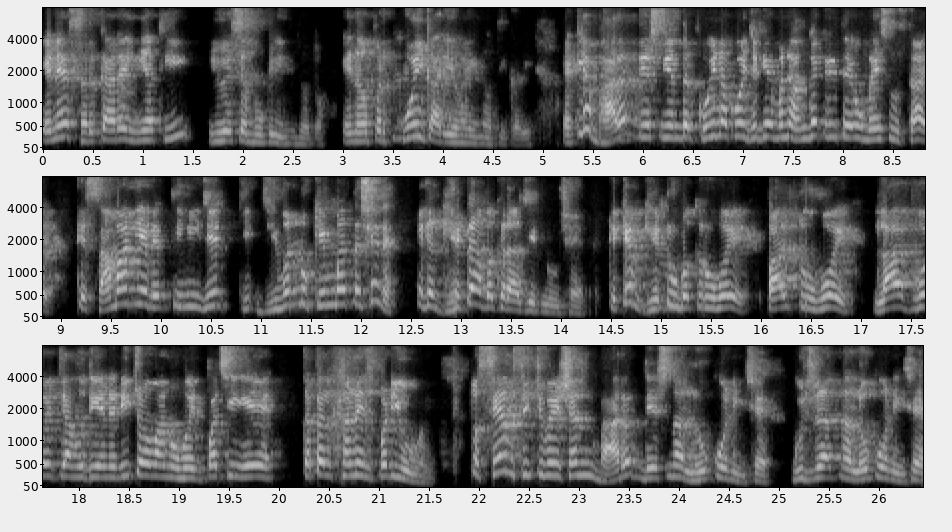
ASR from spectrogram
એને સરકારે અહીંયાથી યુએસએ મોકલી દીધો હતો. એના ઉપર કોઈ કાર્યવાહી નહોતી કરી. એટલે ભારત દેશની અંદર કોઈ ના કોઈ જગ્યાએ મને અંગત રીતે એવું મહેસૂસ થાય કે સામાન્ય વ્યક્તિની જે જીવનનું કિંમત છે ને, એ કે ઘેટા બકરા જેટલું છે. કે કેમ ઘેટું બકરું હોય, પાલતું હોય, લાભ હોય ત્યાં સુધી એને નીચોવાનું હોય પછી એ કતલખાને જ પડ્યું હોય. તો સેમ સિચ્યુએશન ભારત દેશના લોકોની છે, ગુજરાતના લોકોની છે,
